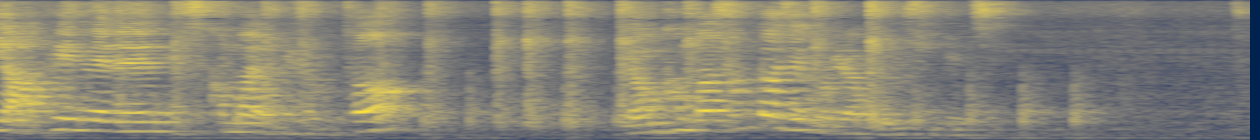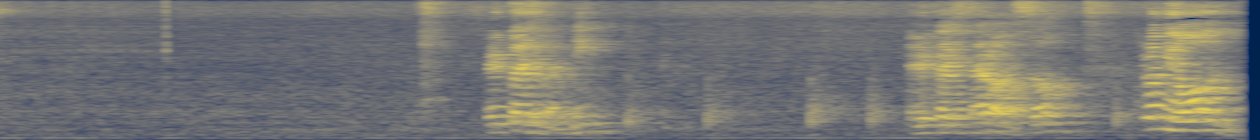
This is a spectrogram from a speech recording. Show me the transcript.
이 앞에 있는 애는 x, 0에서부터 0,3까지의 거리라고 읽을 수 있겠지. 여기까지 맞니? 여기까지 따라왔어? 그러면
